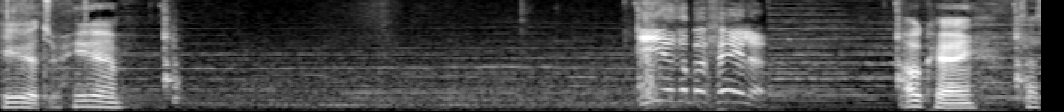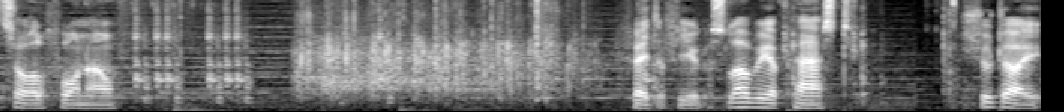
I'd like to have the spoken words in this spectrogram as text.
here to here. Ihre Befehle. Okay, that's all for now. Fate of Yugoslavia passed. Should I...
